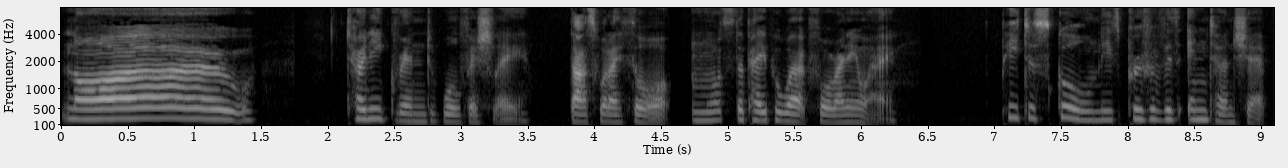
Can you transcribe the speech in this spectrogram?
No! Tony grinned wolfishly. That's what I thought. What's the paperwork for anyway? Peter's school needs proof of his internship,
